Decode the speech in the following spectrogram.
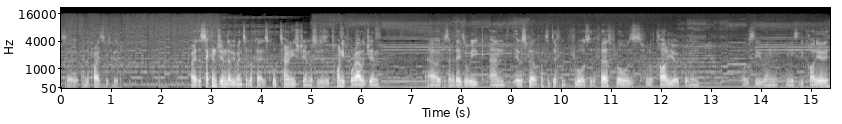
so and the price was good. Alright, the second gym that we went to look at is called Tony's Gym, which is a 24 hour gym, uh, open 7 days a week, and it was split up onto different floors. So the first floor was full of cardio equipment, obviously when you need to do cardio.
